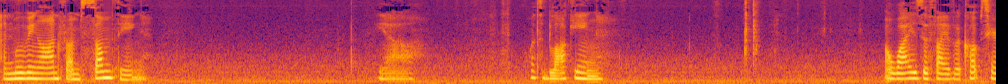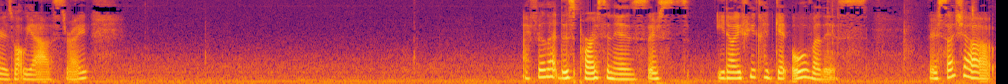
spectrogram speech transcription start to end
And moving on from something. Yeah. What's blocking? Oh why is the five of cups here is what we asked right I feel that this person is there's you know if you could get over this there's such a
